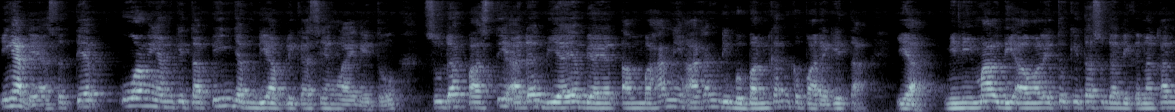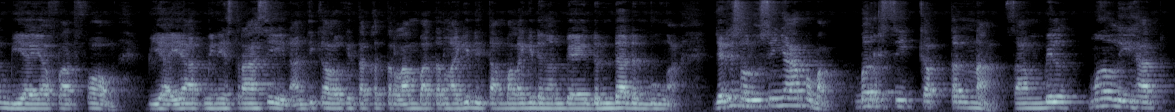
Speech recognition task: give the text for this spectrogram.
Ingat ya, setiap uang yang kita pinjam di aplikasi yang lain itu sudah pasti ada biaya-biaya tambahan yang akan dibebankan kepada kita. Ya, minimal di awal itu kita sudah dikenakan biaya platform, biaya administrasi. Nanti kalau kita keterlambatan lagi ditambah lagi dengan biaya denda dan bunga. Jadi solusinya apa bang? Bersikap tenang sambil melihat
